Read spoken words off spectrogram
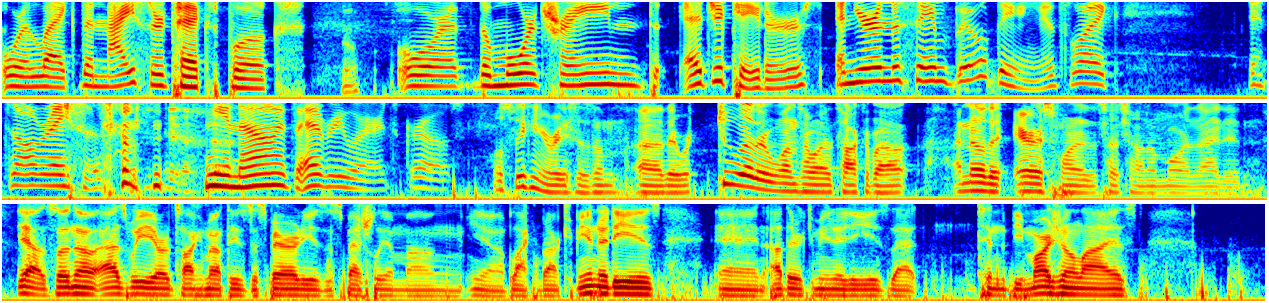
or like the nicer textbooks. Or the more trained educators and you're in the same building. It's like it's all racism. You know it's everywhere. It's gross. Well, speaking of racism, uh, there were two other ones I want to talk about. I know that Eris wanted to touch on them more than I did. Yeah, so no, as we are talking about these disparities, especially among you know black and brown communities and other communities that tend to be marginalized,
